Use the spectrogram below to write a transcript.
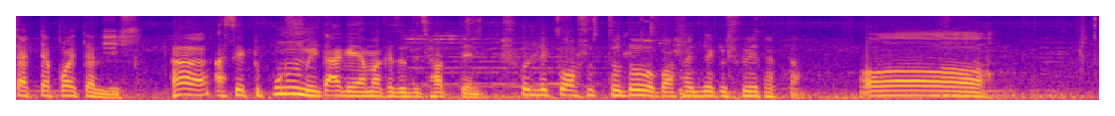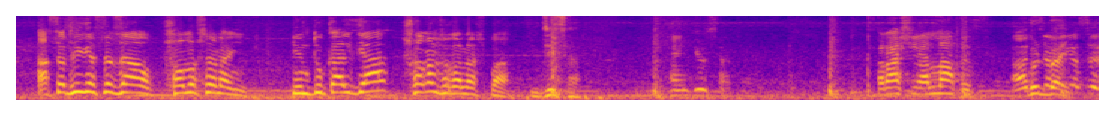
চারটা পঁয়তাল্লিশ। হ্যাঁ। আজকে একটু পনেরো মিনিট আগে আমাকে যদি ছাড়তেন। শরীর একটু অসুস্থ তো বাসায় যে একটু শুয়ে থাকতাম। ও। আচ্ছা ঠিক আছে যাও সমস্যা নাই। কিন্তু কালকে সকাল সকাল আসবা। জি স্যার। থ্যাংক ইউ স্যার রাশি আল্লাহ হাফেজ। Goodbye. ঠিক আছে।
